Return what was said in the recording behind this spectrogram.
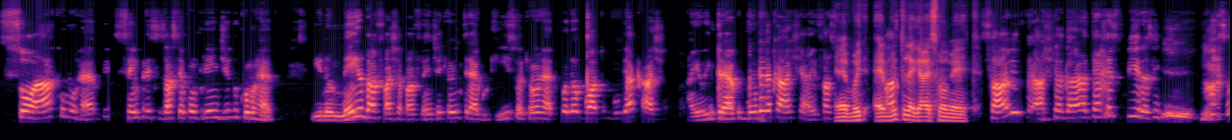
soar como rap, sem precisar ser compreendido como rap. E no meio da faixa para frente é que eu entrego que isso aqui é um rap quando eu boto o boom e a caixa. Aí eu entrego o boom e a caixa, aí faço. É muito, é muito legal esse momento. Sabe? Acho que a galera até respira assim. Nossa,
